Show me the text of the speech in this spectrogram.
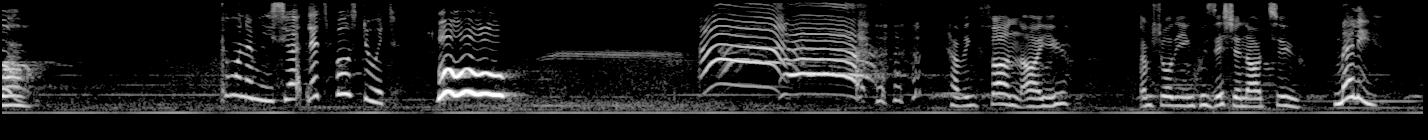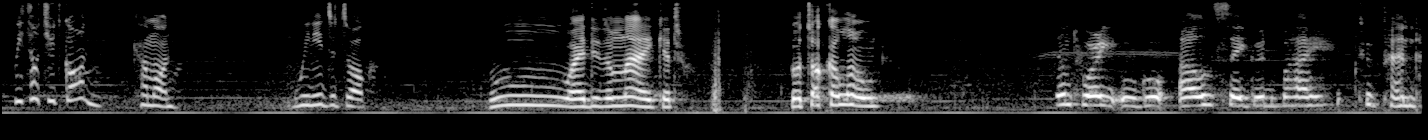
Wow. Come on, Amicia, let's both do it. Having fun, are you? I'm sure the Inquisition are too. Mélie! We thought you'd gone. Come on. We need to talk. Ooh, I didn't like it. Go talk alone. Don't worry, Ugo. I'll say goodbye to Panda.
